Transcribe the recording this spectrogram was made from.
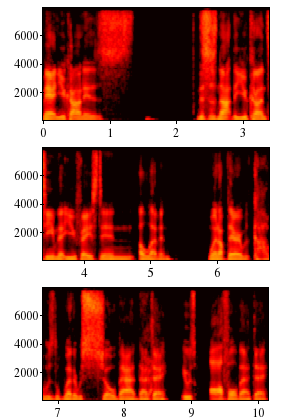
Man, UConn is. This is not the UConn team that you faced in eleven. Went up there. God, it was the weather was so bad that yeah. day. It was awful that day.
